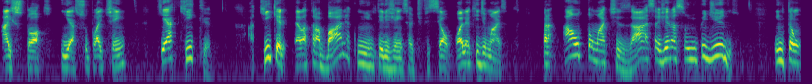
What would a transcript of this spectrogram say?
a estoque e a supply chain, que é a Kicker. A Kicker, ela trabalha com inteligência artificial, olha aqui demais, para automatizar essa geração de pedidos. Então,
